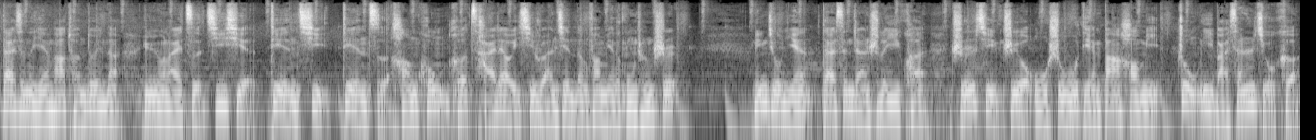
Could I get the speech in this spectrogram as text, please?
戴森的研发团队呢，拥有来自机械、电气、电子、航空和材料以及软件等方面的工程师。零九年，戴森展示了一款直径只有五十五点八毫米、重一百三十九克、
